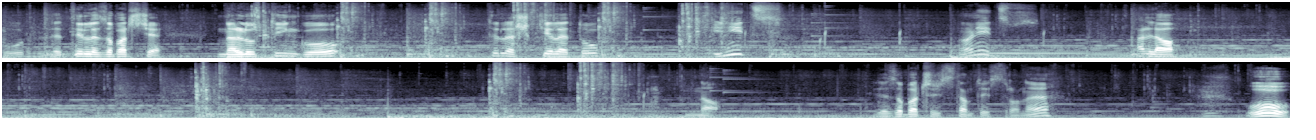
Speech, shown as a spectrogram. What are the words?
Kurde, tyle, zobaczcie. Na lootingu tyle szkieletów i nic. No nic. Halo. No. Idę zobaczyć z tamtej strony. U!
